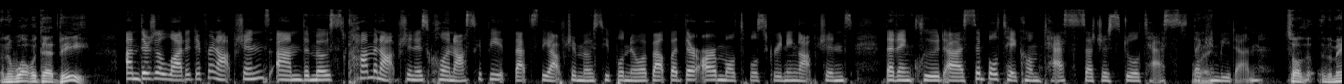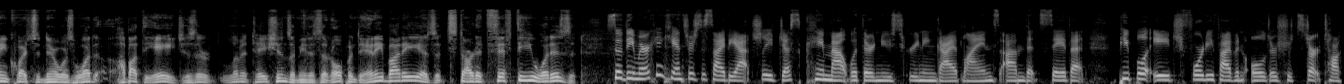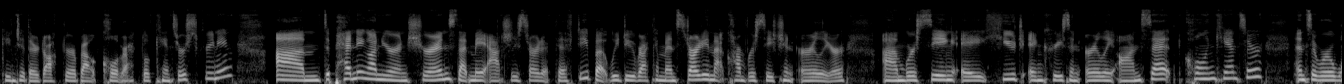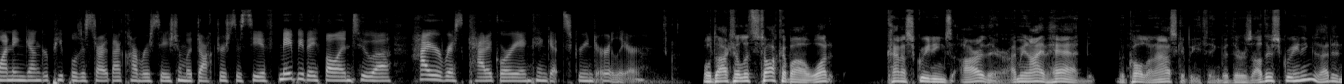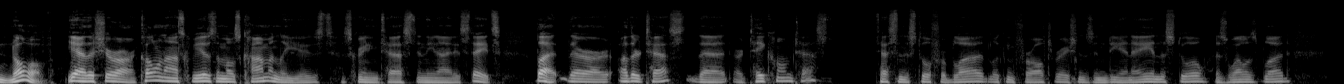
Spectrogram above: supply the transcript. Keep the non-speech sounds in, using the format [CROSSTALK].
And what would that be? Um, there's a lot of different options. Um, the most common option is colonoscopy. That's the option most people know about, but there are multiple screening options that include uh, simple take home tests, such as stool tests, that Right. can be done. So the, the main question there was what how about the age? Is there limitations? I mean, is it open to anybody? Is it start at 50? What is it? So, the American Cancer Society actually just came out with their new screening guidelines um, that say that people aged 45 and older should start talking to their doctor about colorectal cancer screening. Um, depending on your insurance, that may actually start at 50, but we do recommend starting that conversation earlier. Um, we're seeing a huge increase in early onset colon cancer, and so we're wanting younger people to start that conversation with doctors to see if maybe they fall into a higher risk category and can get screened earlier. Well, doctor, let's talk about what kind of screenings are there. I mean, I've had the colonoscopy thing, but there's other screenings I didn't know of. Yeah, there sure are. Colonoscopy is the most commonly used screening test in the United States, but there are other tests that are take-home tests, testing the stool for blood, looking for alterations in DNA in the stool as well as blood.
